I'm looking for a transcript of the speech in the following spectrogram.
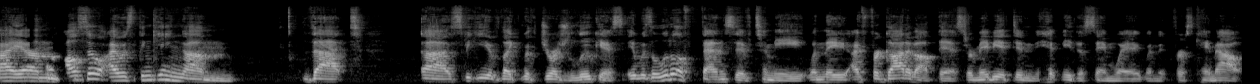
I um also I was thinking um that uh speaking of like with George Lucas, it was a little offensive to me when they I forgot about this, or maybe it didn't hit me the same way when it first came out.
